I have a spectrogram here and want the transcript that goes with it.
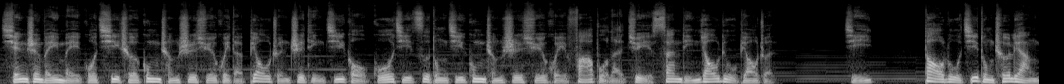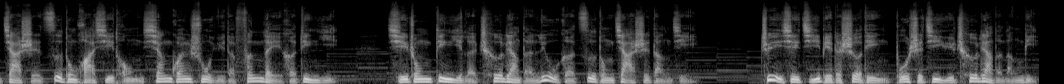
前身为美国汽车工程师学会的标准制定机构国际自动机工程师学会发布了 G 三零幺六标准，即道路机动车辆驾驶自动化系统相关术语的分类和定义，其中定义了车辆的六个自动驾驶等级。这些级别的设定不是基于车辆的能力，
